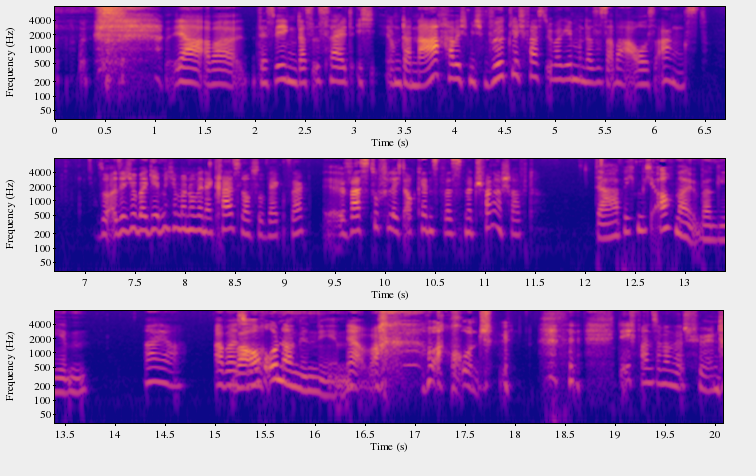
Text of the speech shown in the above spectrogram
ja, aber deswegen, das ist halt, ich, und danach habe ich mich wirklich fast übergeben und das ist aber aus Angst. So, also ich übergebe mich immer nur, wenn der Kreislauf so wegsagt. Äh, Was du vielleicht auch kennst, was mit Schwangerschaft. Da habe ich mich auch mal übergeben. Ah ja. Aber War so, auch unangenehm. Ja, war, war auch unschön. nee, ich fand es immer sehr schön.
